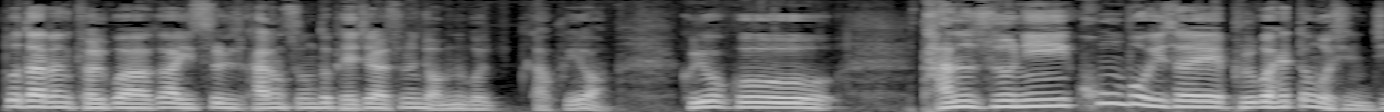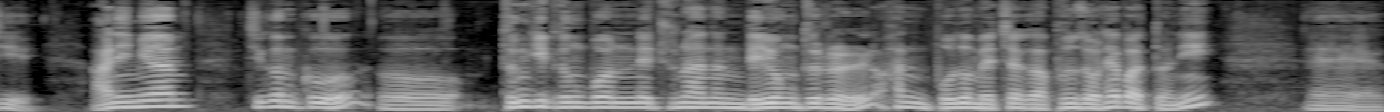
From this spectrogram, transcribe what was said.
또 다른 결과가 있을 가능성도 배제할 수는 없는 것 같고요. 그리고 그 단순히 홍보 의사에 불과했던 것인지 아니면 지금 그 어, 등기 등본에 준하는 내용들을 한 보도 매체가 분석을 해봤더니 에,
